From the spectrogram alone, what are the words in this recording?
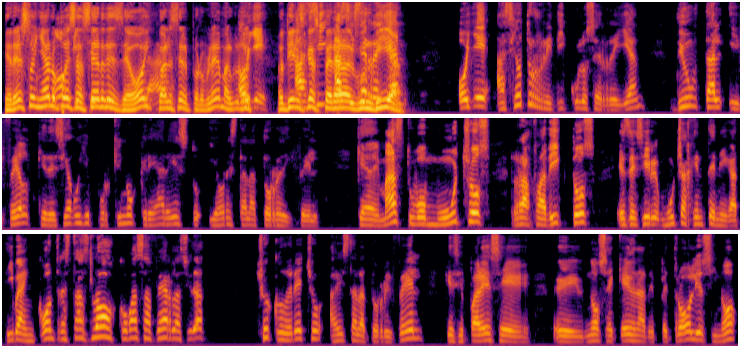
Querer soñar lo puedes hacer sí, desde hoy. ¿Cuál es el problema? Oye, no tienes que esperar algún día. Oye, así otros ridículos se reían de un tal Eiffel que decía, oye, ¿por qué no crear esto? Y ahora está la Torre de Eiffel, que además tuvo muchos rafadictos, es decir, mucha gente negativa en contra. Estás loco, vas a fear la ciudad. Choco derecho, ahí está la Torre Eiffel, que se parece, eh, no sé qué, una de petróleo, sino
